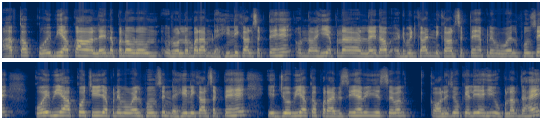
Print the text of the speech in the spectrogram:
आपका कोई भी आपका ऑनलाइन अपना रोल नंबर आप नहीं निकाल सकते हैं और ना ही अपना ऑनलाइन आप एडमिट कार्ड निकाल सकते हैं अपने मोबाइल फ़ोन से। कोई भी आपको चीज़ अपने मोबाइल फ़ोन से नहीं निकाल सकते हैं। ये जो भी आपका प्राइवेसी है, ये सिविल कॉलेजों के लिए ही उपलब्ध है।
